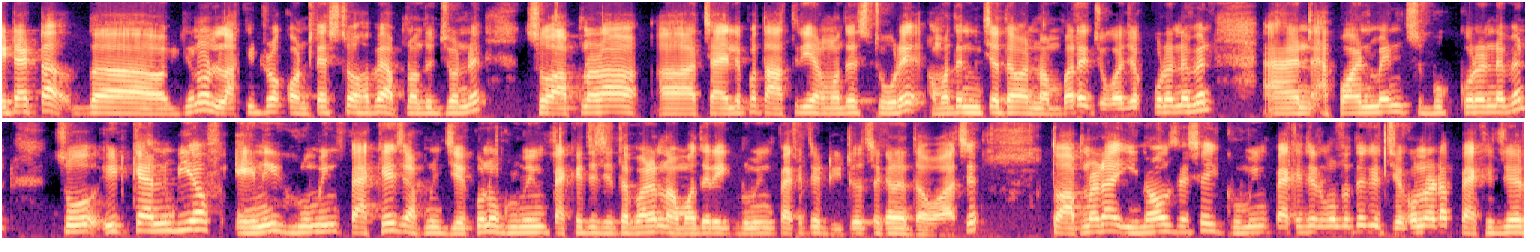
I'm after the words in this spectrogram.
এটা একটা ইউনো লাকি ড্র কন্টেস্টও হবে আপনাদের জন্য। সো আপনারা চাইলে পর তাড়াতাড়ি আমাদের স্টোরে আমাদের নিচে দেওয়ার নাম্বারে যোগাযোগ করে নেবেন অ্যান্ড অ্যাপয়েন্টমেন্টস বুক করে নেবেন। So it can be of any grooming package আপনি যে কোনো গ্রুমিং প্যাকেজে যেতে পারেন, আমাদের এই গ্রুমিং প্যাকেজের ডিটেলস এখানে দেওয়া আছে। তো আপনারা ইনহাউস এসে এই গ্রুমিং প্যাকেজের মধ্যে থেকে যে কোনো একটা প্যাকেজের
